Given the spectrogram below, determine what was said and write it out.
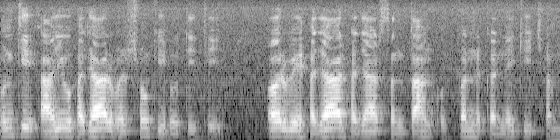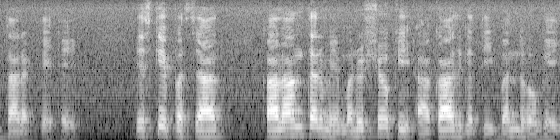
उनकी आयु हज़ार वर्षों की होती थी और वे हज़ार हज़ार संतान उत्पन्न करने की क्षमता रखते थे। इसके पश्चात कालांतर में मनुष्यों की आकाश गति बंद हो गई।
